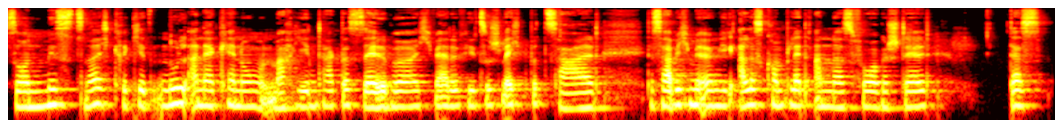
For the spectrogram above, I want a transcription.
so ein Mist. Ne? Ich kriege jetzt null Anerkennung und mache jeden Tag dasselbe. Ich werde viel zu schlecht bezahlt. Das habe ich mir irgendwie alles komplett anders vorgestellt. Das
